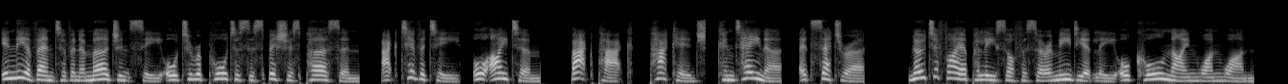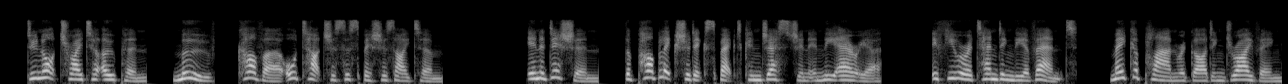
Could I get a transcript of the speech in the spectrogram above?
In the event of an emergency or to report a suspicious person, activity, or item, backpack, package, container, etc., notify a police officer immediately or call 911. Do not try to open, move, cover, or touch a suspicious item. In addition, the public should expect congestion in the area. If you are attending the event, make a plan regarding driving,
